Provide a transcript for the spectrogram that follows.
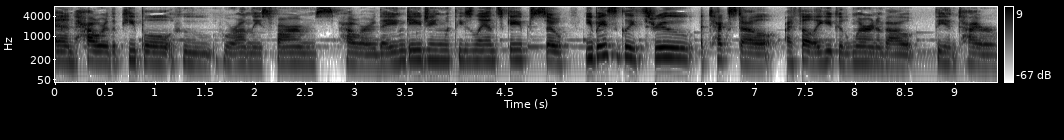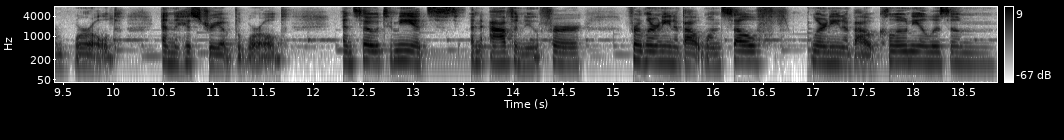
And how are the people who who are on these farms how are they engaging with these landscapes? So you basically through a textile i felt like you could learn about the entire world and the history of the world. And so to me it's an avenue for for learning about oneself learning about colonialism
